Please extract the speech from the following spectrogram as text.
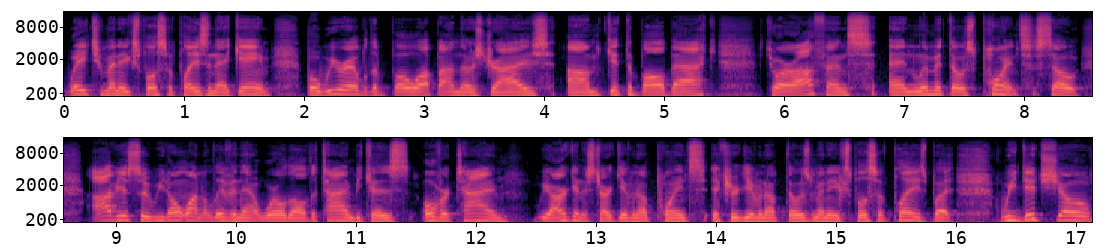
way too many explosive plays in that game, but we were able to bow up on those drives, um, get the ball back to our offense, and limit those points. So obviously, we don't want to live in that world all the time because over time, we are going to start giving up points if you're giving up those many explosive plays. But we did show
